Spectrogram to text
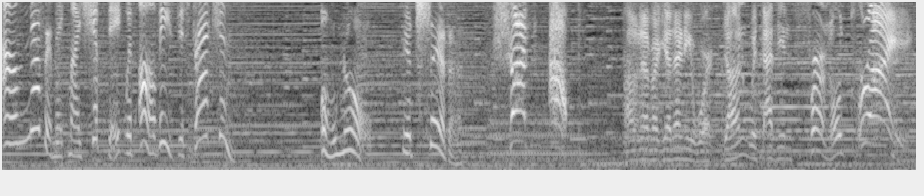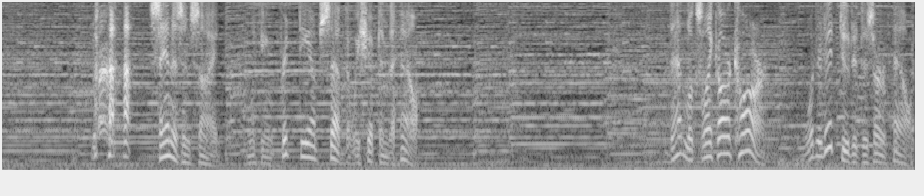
I'll never make my ship date with all these distractions. Oh no, it's Santa. Shut up! I'll never get any work done with that infernal crying! Santa's inside, looking pretty upset that we shipped him to hell. That looks like our car. What did it do to deserve hell?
